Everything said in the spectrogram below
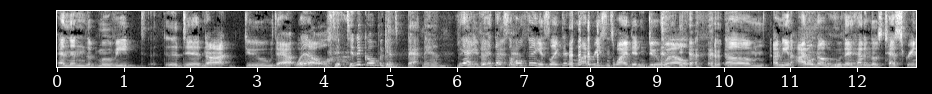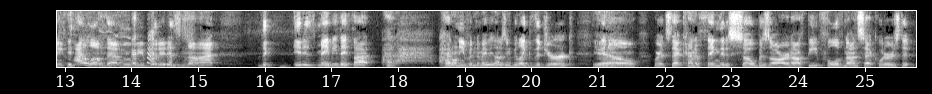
And then the movie d- did not do that well. Didn't it go up against Batman? Yeah, yeah, that's the whole thing. Is like there's a lot of reasons why it didn't do well. um, I mean, I don't know who they had in those test screenings. I love that movie, but it is not the. It is maybe they thought. I don't even know. Maybe that was going to be like The Jerk, you know, where it's that kind of thing that is so bizarre and offbeat, full of non sequiturs that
